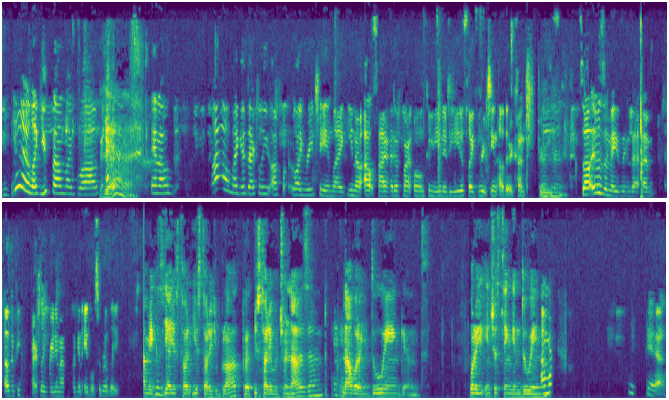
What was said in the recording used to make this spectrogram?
Yeah, like you found my blog. Yeah. and I was wow, like it's actually like reaching like you know outside of my own community. It's like reaching other countries. Mm-hmm. So it was amazing that um, other people are actually reading my blog and able to relate. I mean, cause yeah, you started you started your blog, but you started with journalism. Mm-hmm. Now, what are you doing, and what are you interested in doing? I'm yeah,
